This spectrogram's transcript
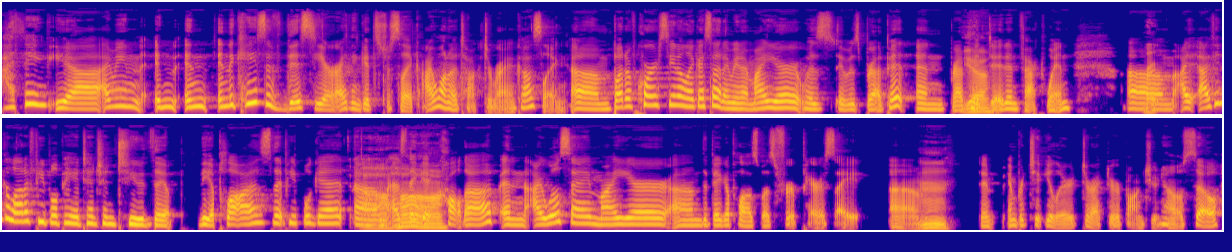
i think yeah i mean in in in the case of this year i think it's just like i want to talk to ryan gosling um but of course you know like i said i mean at my year it was it was brad pitt and brad yeah. pitt did in fact win um right. I, I think a lot of people pay attention to the the applause that people get um, uh-huh. as they get uh-huh. called up. And I will say, my year, um, the big applause was for Parasite um, mm. in, in, particular, director Bong Joon Ho. So,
